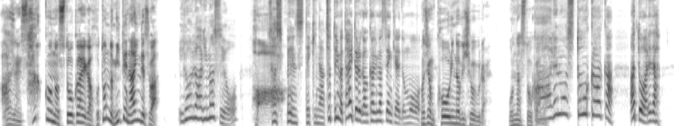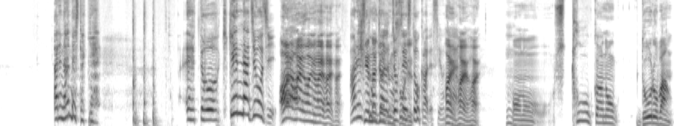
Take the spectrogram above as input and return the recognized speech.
私ね、昨今のストーカー映画ほとんど見てないんですわ。いろいろありますよ。はサスペンス的な。ちょっと今タイトルが浮かびませんけれども。私はもう氷の微笑ぐらい。女ストーカーの。あれもストーカーか。あとあれだ。あれ何でしたっけ？えっ、と、危険なジョージ。はいはいはいはいはいはい。あれ危険なストーカー、ジョージもそうです女性ストーカーですよね。はいはいはい。うんあの、ストーカーの道路版。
